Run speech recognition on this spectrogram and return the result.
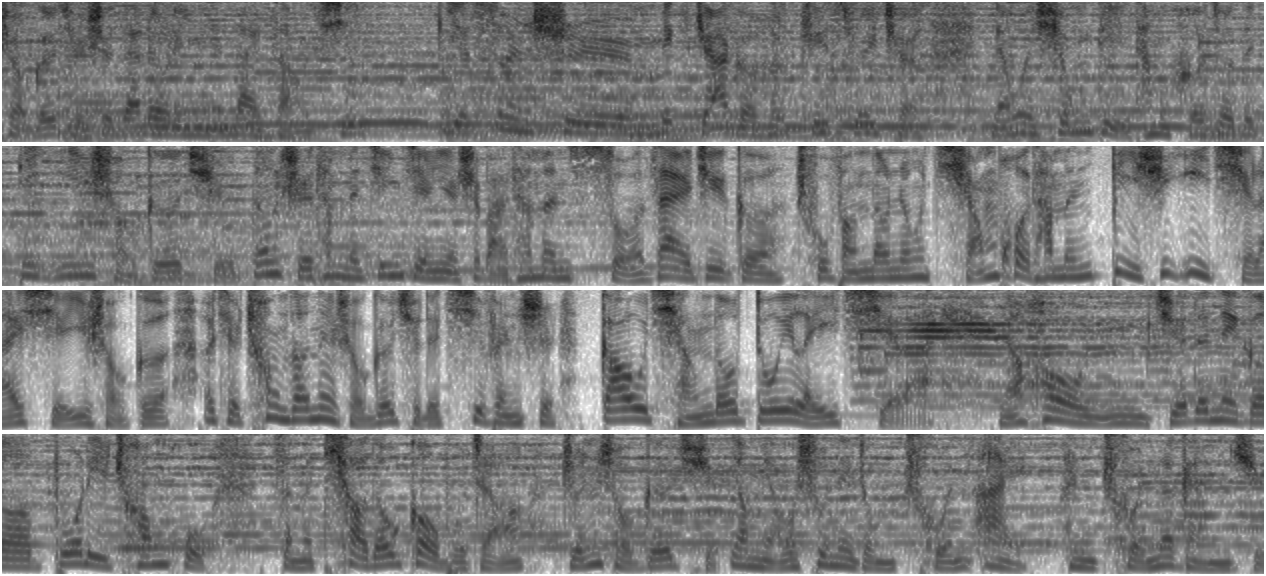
这首歌曲是在六零年代早期，也算是 Mick Jagger 和 Keith Richard 两位兄弟他们合作的第一首歌曲。当时他们的经纪人也是把他们锁在这个厨房当中，强迫他们必须一起来写一首歌，而且创造那首歌曲的气氛是高墙都堆垒起来，然后你觉得那个玻璃窗户怎么跳都够不着。整首歌曲要描述那种纯爱、很纯的感觉，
